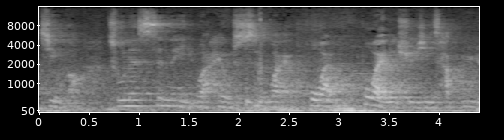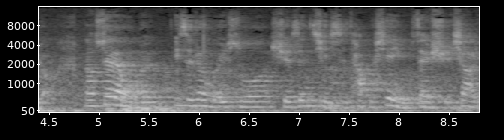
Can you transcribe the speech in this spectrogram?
境哦。除了室内以外，还有室外、户外、户外的学习场域哦。那虽然我们一直认为说，学生其实他不限于在学校里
